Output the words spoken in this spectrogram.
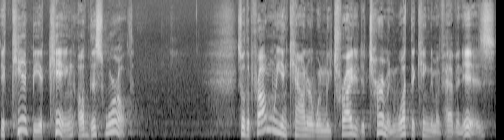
It can't be a king of this world. So, the problem we encounter when we try to determine what the kingdom of heaven is,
